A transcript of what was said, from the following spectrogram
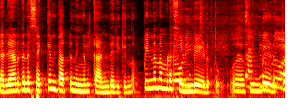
കല്യാണത്തിന്റെ സെക്കൻഡ് പാർട്ട് നിങ്ങൾ കണ്ടിരിക്കുന്നു. പിന്നെ നമ്മുടെ സിംബ എടുത്തു. സിംബ എടുത്തു.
